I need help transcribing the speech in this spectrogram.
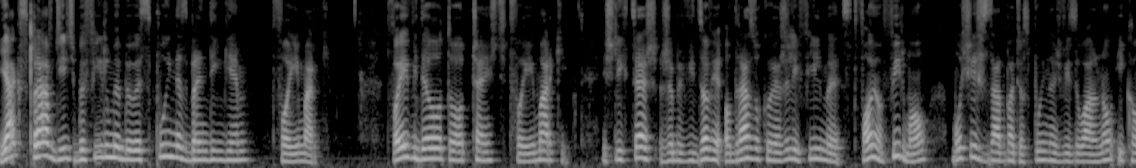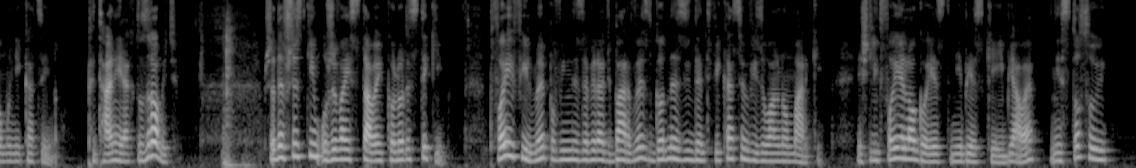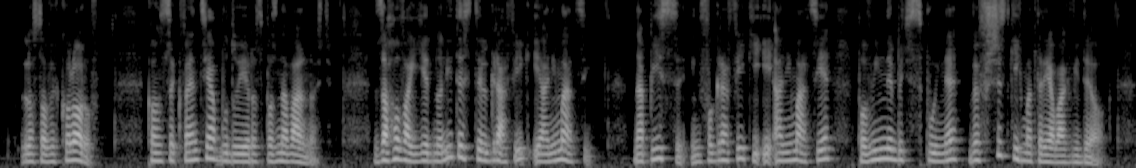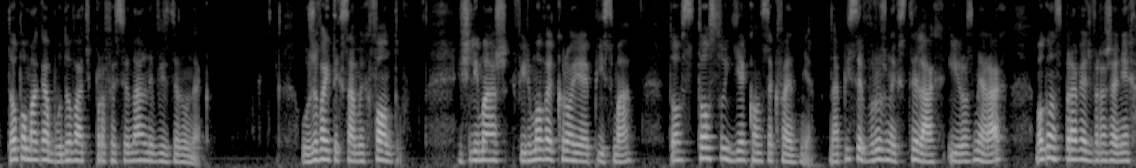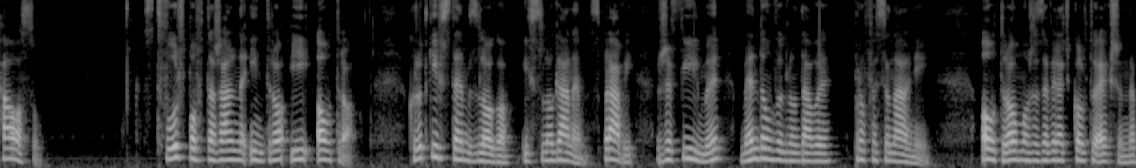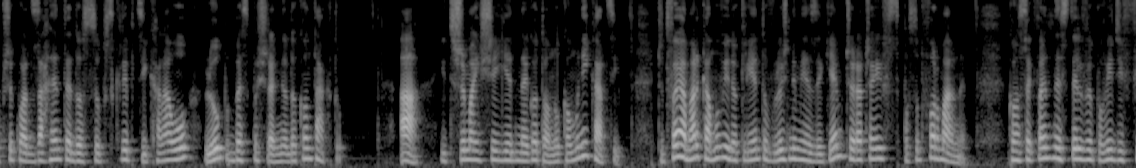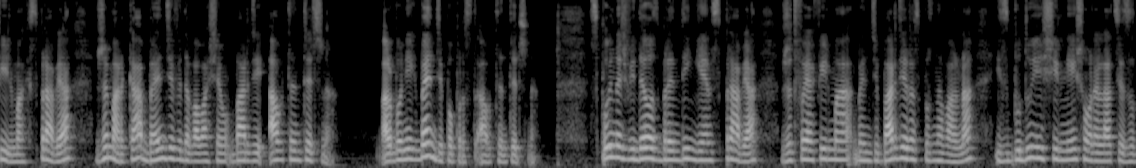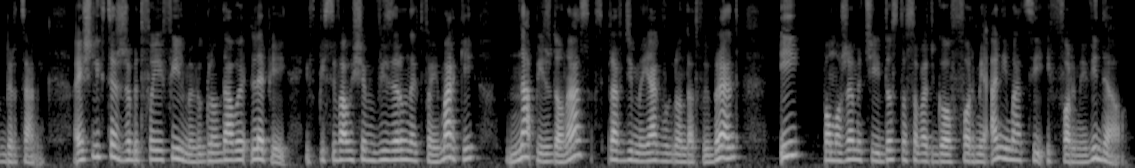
Jak sprawdzić, by filmy były spójne z brandingiem Twojej marki? Twoje wideo to część Twojej marki. Jeśli chcesz, żeby widzowie od razu kojarzyli filmy z Twoją firmą, musisz zadbać o spójność wizualną i komunikacyjną. Pytanie, jak to zrobić? Przede wszystkim używaj stałej kolorystyki. Twoje filmy powinny zawierać barwy zgodne z identyfikacją wizualną marki. Jeśli Twoje logo jest niebieskie i białe, nie stosuj losowych kolorów. Konsekwencja buduje rozpoznawalność. Zachowaj jednolity styl grafik i animacji. Napisy, infografiki i animacje powinny być spójne we wszystkich materiałach wideo. To pomaga budować profesjonalny wizerunek. Używaj tych samych fontów. Jeśli masz firmowe kroje pisma, to stosuj je konsekwentnie. Napisy w różnych stylach i rozmiarach mogą sprawiać wrażenie chaosu. Stwórz powtarzalne intro i outro. Krótki wstęp z logo i sloganem sprawi, że filmy będą wyglądały profesjonalniej. Outro może zawierać call to action, przykład zachętę do subskrypcji kanału lub bezpośrednio do kontaktu. A. I trzymaj się jednego tonu komunikacji. Czy Twoja marka mówi do klientów luźnym językiem, czy raczej w sposób formalny? Konsekwentny styl wypowiedzi w filmach sprawia, że marka będzie wydawała się bardziej autentyczna. Albo niech będzie po prostu autentyczna. Spójność wideo z brandingiem sprawia, że Twoja firma będzie bardziej rozpoznawalna i zbuduje silniejszą relację z odbiorcami. A jeśli chcesz, żeby Twoje filmy wyglądały lepiej i wpisywały się w wizerunek Twojej marki, napisz do nas, sprawdzimy jak wygląda Twój brand i pomożemy Ci dostosować go w formie animacji i w formie wideo.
